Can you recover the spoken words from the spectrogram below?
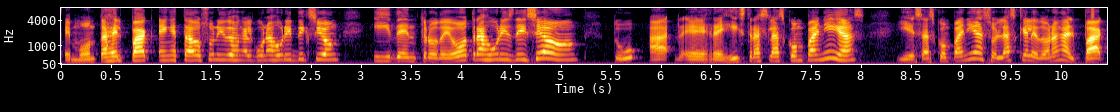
eh, montas el PAC en Estados Unidos en alguna jurisdicción y dentro de otra jurisdicción tú ah, eh, registras las compañías y esas compañías son las que le donan al PAC.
